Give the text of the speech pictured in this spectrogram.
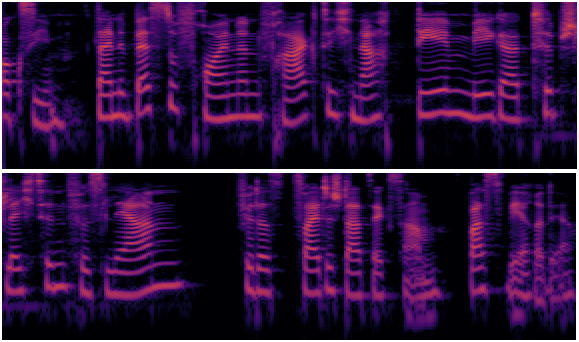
Roxy, deine beste Freundin fragt dich nach dem Mega-Tipp schlechthin fürs Lernen für das zweite Staatsexamen. Was wäre der?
